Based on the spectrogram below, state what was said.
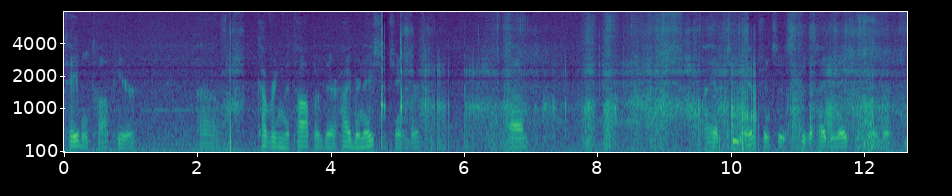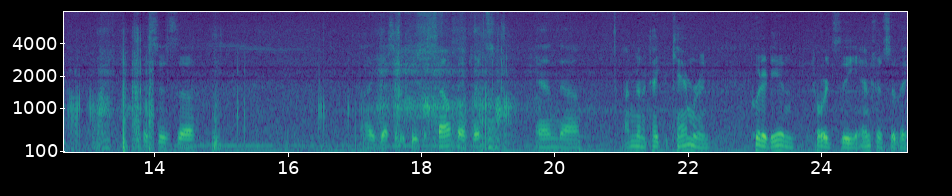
tabletop here uh, covering the top of their hibernation chamber. Um, I have two entrances to the hibernation chamber. This is uh, I guess it would be the south entrance and uh, I'm going to take the camera and put it in towards the entrance of the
